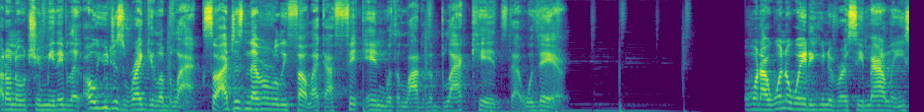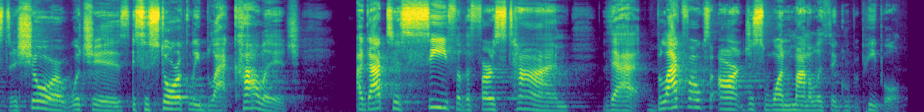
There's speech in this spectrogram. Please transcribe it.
I don't know what you mean. They'd be like, oh, you just regular black. So I just never really felt like I fit in with a lot of the black kids that were there. When I went away to University of Maryland Eastern Shore, which is it's historically black college, I got to see for the first time that black folks aren't just one monolithic group of people.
